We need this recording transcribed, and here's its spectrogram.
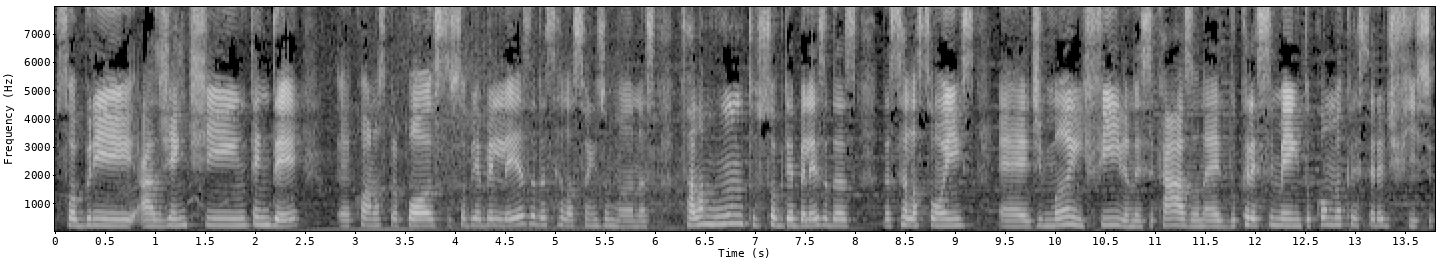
sobre a gente entender é, qual é o nosso propósito, sobre a beleza das relações humanas. Fala muito sobre a beleza das, das relações é, de mãe e filha, nesse caso, né? Do crescimento, como crescer é difícil.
